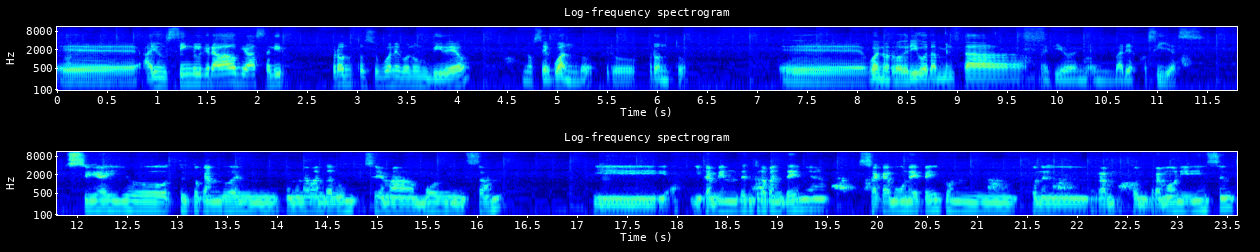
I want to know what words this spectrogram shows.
Eh, hay un single grabado que va a salir pronto, supone, con un video. No sé cuándo, pero pronto. Eh, bueno, Rodrigo también está metido en, varias cosillas. Sí, ahí yo estoy tocando en, una banda Doom que se llama Morning Sun. Y, y también dentro de la pandemia sacamos un EP con, con, el, con Ramón y Vincent.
